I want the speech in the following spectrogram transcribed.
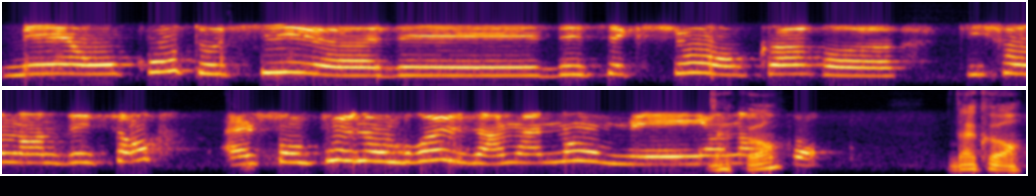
mais on compte aussi euh, des des sections encore euh, qui sont dans des centres. Elles sont peu nombreuses hein, maintenant, mais il y en a encore. D'accord.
